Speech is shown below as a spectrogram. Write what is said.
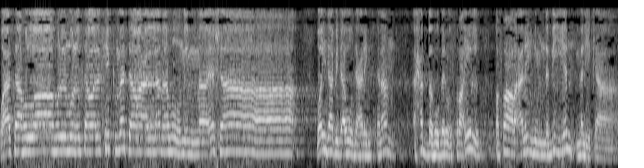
وأتاه الله الملك والحكمة وعلمه مما يشاء. وإذا بداود عليه السلام أحبه بنو إسرائيل فصار عليهم نبيا ملكا.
